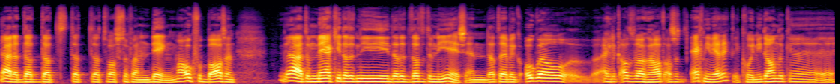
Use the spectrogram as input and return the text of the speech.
ja, dat, dat, dat, dat, dat was toch wel een ding. Maar ook voor Bas. En ja, dan merk je dat het, niet, dat, het, dat het hem niet is. En dat heb ik ook wel eh, eigenlijk altijd wel gehad als het echt niet werkt. Ik gooi niet de eh,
